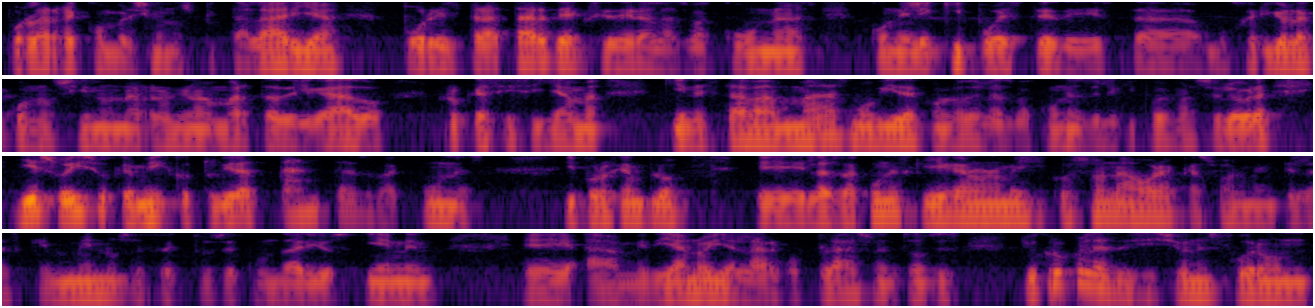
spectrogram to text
por la reconversión hospitalaria, por el tratar de acceder a las vacunas, con el equipo este de esta mujer. Yo la conocí en una reunión a Marta Delgado, creo que así se llama, quien estaba más movida con lo de las vacunas del equipo de Marcelo Ebrard, y eso hizo que México tuviera tantas vacunas. Y por ejemplo, eh, las vacunas que llegaron a México son ahora casualmente las que menos efectos secundarios tienen eh, a mediano y a largo plazo. Entonces, yo creo que las decisiones fueron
